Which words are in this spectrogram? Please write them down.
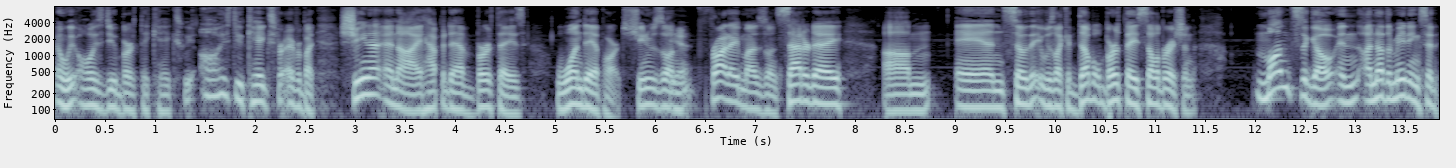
and we always do birthday cakes. We always do cakes for everybody. Sheena and I happen to have birthdays one day apart. Sheena was on Yeah. Friday, mine was on Saturday, um, and so it was like a double birthday celebration months ago in another meeting said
